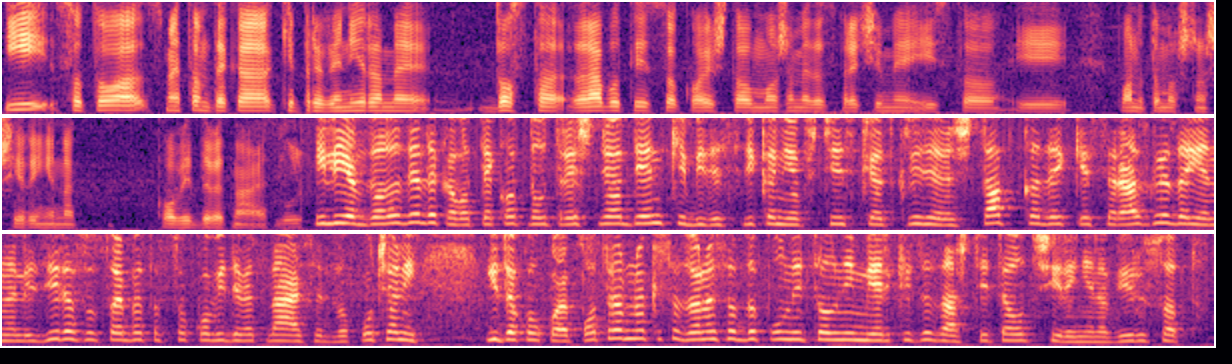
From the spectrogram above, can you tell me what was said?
и со тоа сметам дека ќе превенираме доста работи со кои што можеме да спречиме исто и понатамошно ширење на COVID-19. Илиев додаде дека во текот на утрешниот ден ќе биде свикан и општинскиот кризен штаб каде ќе се разгледа и анализира состојбата со COVID-19 во Кочани и доколку е потребно ќе се донесат дополнителни мерки за заштита од ширење на вирусот.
